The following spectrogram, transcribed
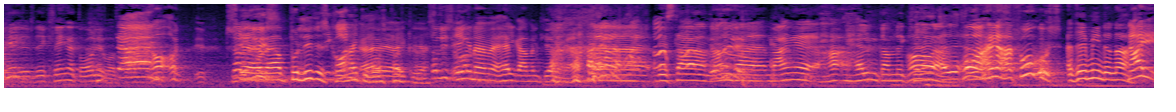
Det, det klinger dårligt, hvor Nå, og, du skal være politisk korrekt i vores ja, ja, podcast. ja. Ingen af med halvgammel kælling. Ja, vi snakker om mange, der, mange ha- halvgamle kællinger. er det, Prøv at have fokus. er det min, den der? Nej,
